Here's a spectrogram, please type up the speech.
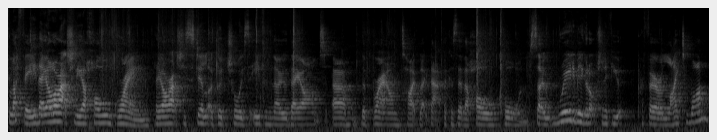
fluffy. They are actually a whole grain. They are actually still a good choice, even though they aren't um, the brown type like that because they're the whole corn. So really, really good option if you prefer a lighter one.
